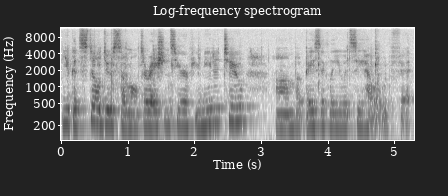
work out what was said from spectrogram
You could still do some alterations here if you needed to, um, but basically you would see how it would fit.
